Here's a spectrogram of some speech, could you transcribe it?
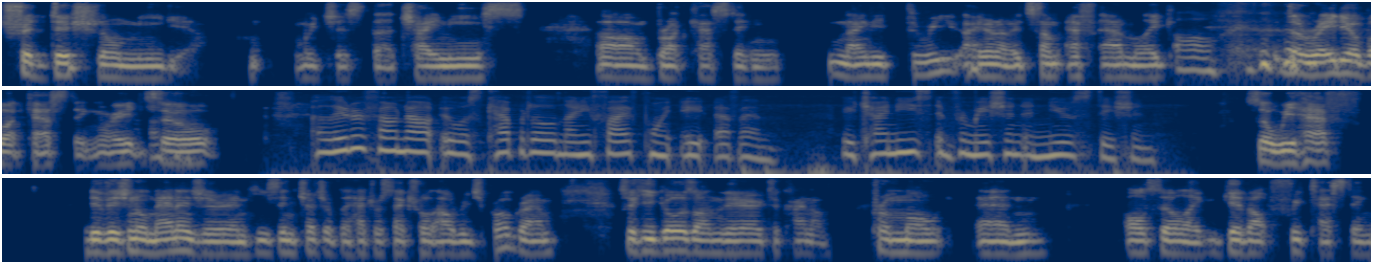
traditional media, which is the Chinese um, broadcasting 93 i don't know it's some fm like Oh. the radio broadcasting right so I later found out it was Capital 95.8 FM, a Chinese information and news station. so we have divisional manager and he's in charge of the heterosexual outreach program so he goes on there to kind of promote and also like give out free testing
